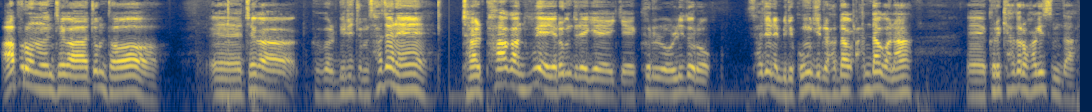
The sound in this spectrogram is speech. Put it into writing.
앞으로는 제가 좀더 예, 제가 그걸 미리 좀 사전에 잘 파악한 후에 여러분들에게 이게 글을 올리도록 사전에 미리 공지를 하다, 한다거나 예, 그렇게 하도록 하겠습니다.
